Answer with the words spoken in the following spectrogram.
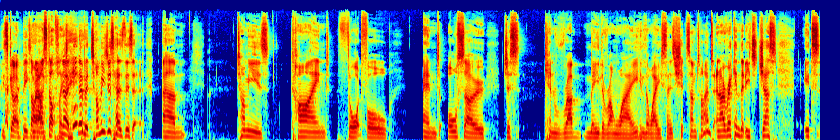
He's got a big Sorry, mouth. I'll stop No, flexing. no, but Tommy just has this. Um, Tommy is kind, thoughtful, and also just can rub me the wrong way in the way he says shit sometimes. And I reckon that it's just it's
